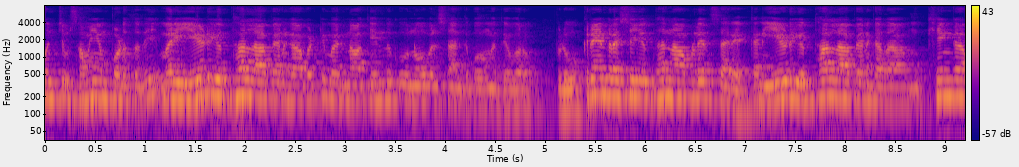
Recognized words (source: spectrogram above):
కొంచెం సమయం పడుతుంది. మరి ఏడు యుద్ధాలు ఆపాను కాబట్టి మరి నాకెందుకు నోబెల్ శాంతి బహుమతి ఇవ్వరు. ఇప్పుడు ఉక్రెయిన్ రష్యా యుద్ధాన్ని ఆపలేదు సరే కానీ ఏడు యుద్ధాలు ఆపాను కదా. ముఖ్యంగా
